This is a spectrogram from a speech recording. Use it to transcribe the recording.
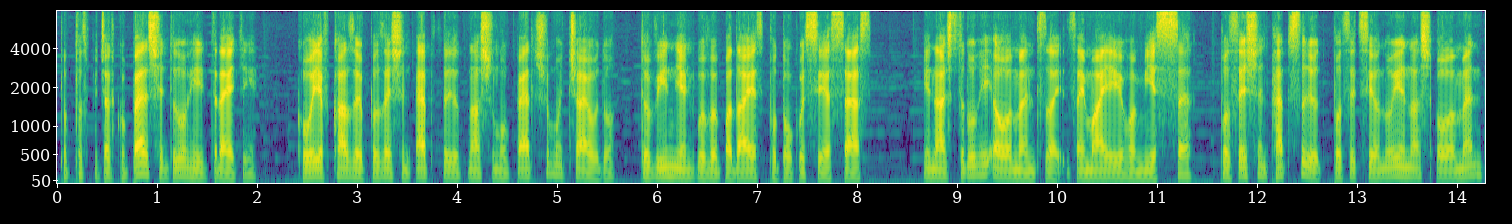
Тобто спочатку перший, другий, третій. Коли я вказую position absolute нашому першому чайлду, то він якби випадає з потоку CSS, і наш другий елемент займає його місце. Position absolute позиціонує наш елемент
